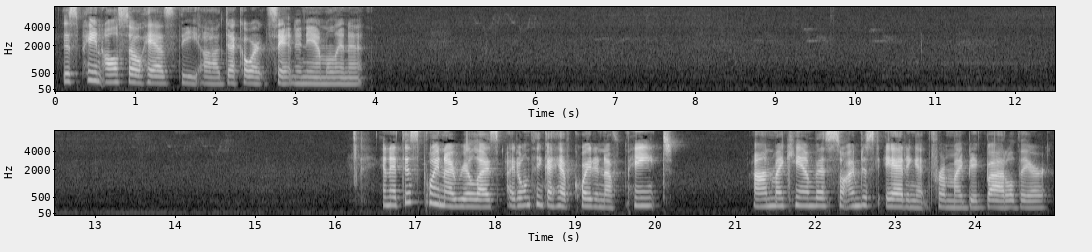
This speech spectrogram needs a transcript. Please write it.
This paint also has the uh, DecoArt satin enamel in it. And at this point I realized I don't think I have quite enough paint on my canvas, so I'm just adding it from my big bottle there.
